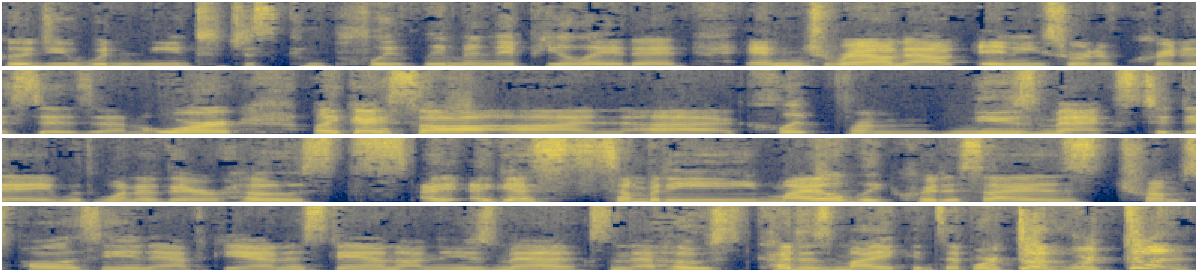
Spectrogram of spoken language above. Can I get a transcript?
good, you wouldn't need to just completely manipulate it and drown out any sort of criticism. Or like I saw on a clip from Newsmax today with one of their hosts, I, I guess somebody mildly criticized Trump's policy in Afghanistan on Newsmax, and the host cut his mic and said, "We're done, we're done,"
